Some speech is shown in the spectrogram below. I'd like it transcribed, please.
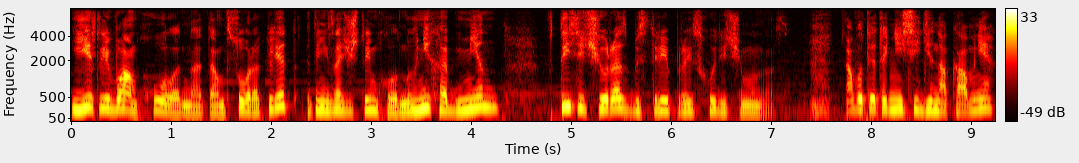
И если вам холодно там в 40 лет, это не значит, что им холодно. У них обмен в тысячу раз быстрее происходит, чем у нас. А вот это не сиди на камне.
